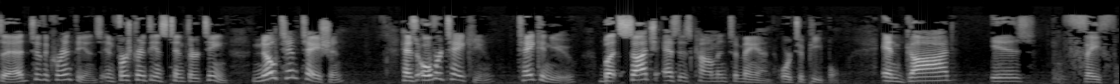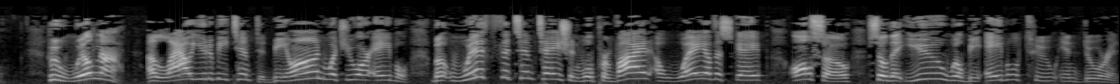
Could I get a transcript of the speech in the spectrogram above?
said to the Corinthians in 1 Corinthians 10:13. No temptation has overtaken you, taken you, but such as is common to man or to people. And God is faithful, who will not allow you to be tempted beyond what you are able, but with the temptation will provide a way of escape also so that you will be able to endure it.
